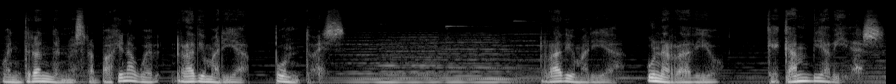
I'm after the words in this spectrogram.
o entrando en nuestra página web radiomaria.es. Radio María, una radio que cambia vidas.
